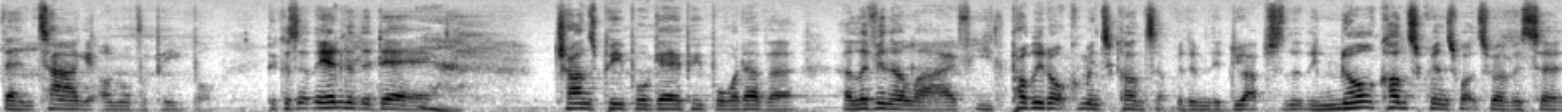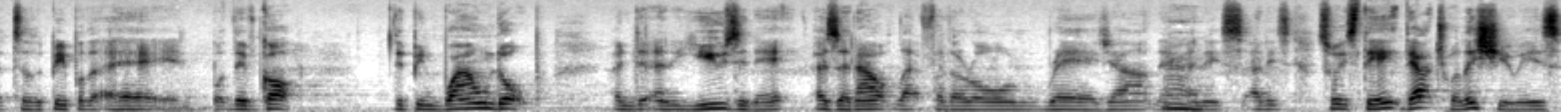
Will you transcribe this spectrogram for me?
then target on other people. Because at the end of the day, Yeah. trans people, gay people, whatever, are living their life. You probably don't come into contact with them. They do absolutely no consequence whatsoever to, to the people that are hating, but they've got, they've been wound up and, and using it as an outlet for their own rage, aren't they? And it's and it's so it's the the actual issue is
